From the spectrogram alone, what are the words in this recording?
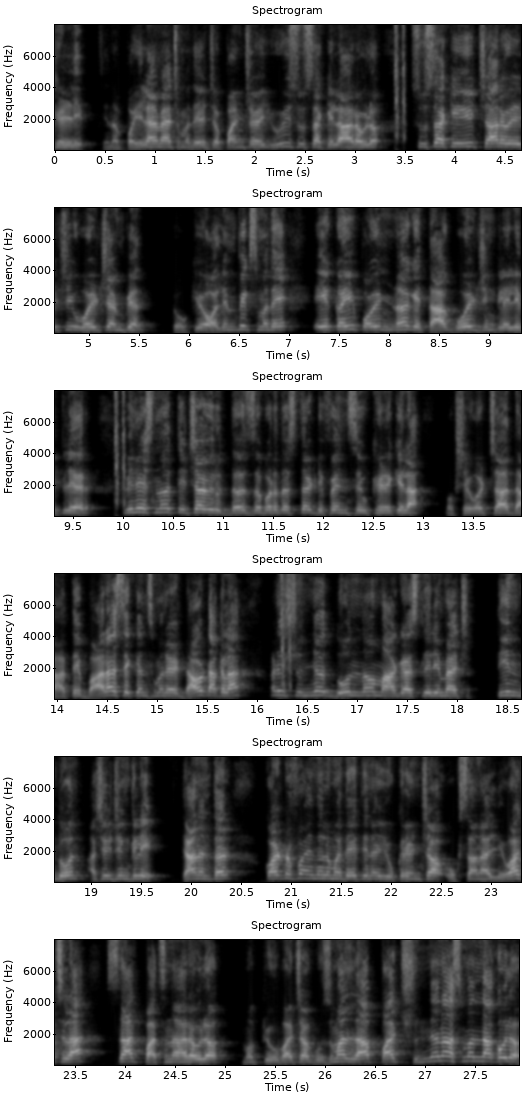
खेळली. तिनं पहिल्या मॅचमध्ये जपानच्या युई सुसाकीला हरवलं. सुसाकी ही चार वेळची वर्ल्ड चॅम्पियन टोकियो ऑलिम्पिक्समध्ये एकही पॉईंट न घेता गोल्ड जिंकलेली प्लेअर विनेशनं तिच्या विरुद्ध जबरदस्त डिफेन्सिव्ह खेळ केला. मग शेवटच्या दहा ते बारा सेकंड्समध्ये डाव टाकला आणि शून्य दोन न मागे असलेली मॅच तीन दोन अशी जिंकली. त्यानंतर क्वार्टर फायनलमध्ये तिने युक्रेनच्या ओक्साना लिवाचला सात पाचनं हरवलं. मग क्युबाच्या गुजमानला पाच शून्यनं आसमान दाखवलं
